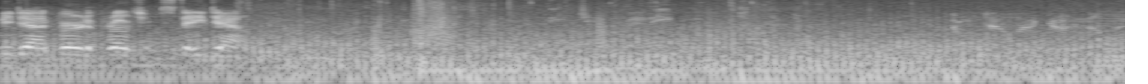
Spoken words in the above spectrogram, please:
Radio. Bird approaching. Stay down. That guy nothing.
